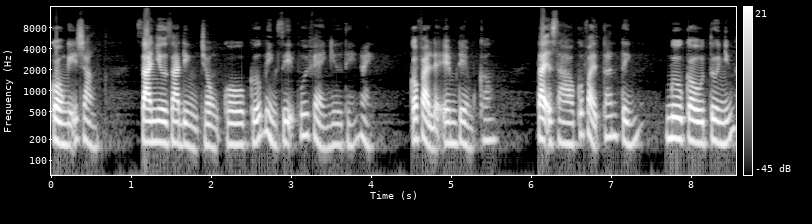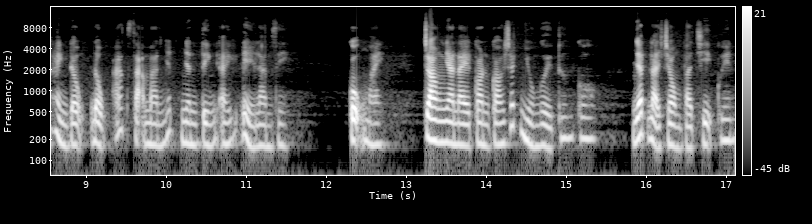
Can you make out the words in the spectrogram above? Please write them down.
Cô nghĩ rằng, ra như gia đình chồng cô cứ bình dị vui vẻ như thế này, có phải là êm đềm không? Tại sao cứ phải toan tính, mưu cầu từ những hành động độc ác dã man nhất nhân tính ấy để làm gì? Cũng may, trong nhà này còn có rất nhiều người thương cô, nhất là chồng và chị Quyên.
